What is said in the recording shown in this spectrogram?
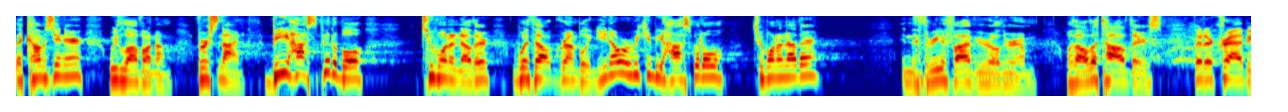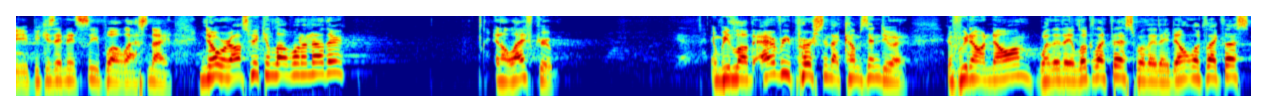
that comes in here, we love on them. Verse 9 Be hospitable to one another without grumbling. You know where we can be hospitable to one another? In the three to five year old room with all the toddlers that are crabby because they didn't sleep well last night. Nowhere else we can love one another? In a life group. And we love every person that comes into it. If we don't know them, whether they look like this, whether they don't look like this,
